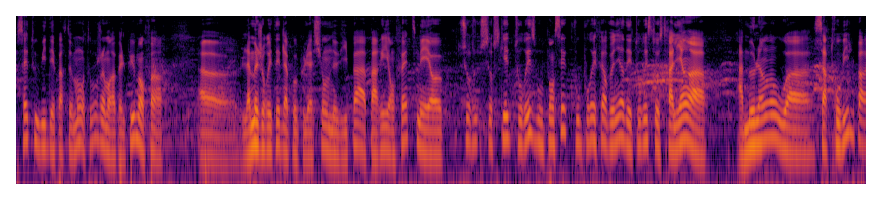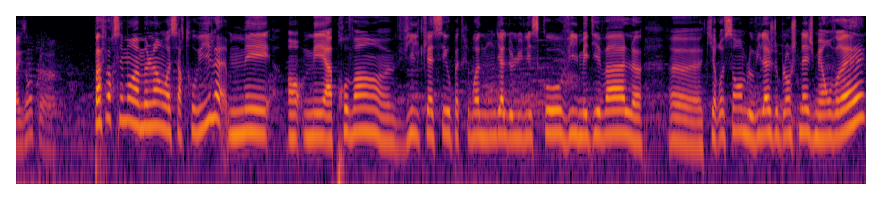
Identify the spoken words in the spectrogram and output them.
7 ou 8 départements autour, je ne me rappelle plus, mais enfin, euh, la majorité de la population ne vit pas à Paris en fait. Mais euh, sur, ce qui est de tourisme, vous pensez que vous pourrez faire venir des touristes australiens à, à Melun ou à Sartrouville par exemple? Pas forcément à Melun ou à Sartrouville, mais, mais à Provins, euh, ville classée au patrimoine mondial de l'UNESCO, ville médiévale qui ressemble au village de Blanche-Neige mais en vrai,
